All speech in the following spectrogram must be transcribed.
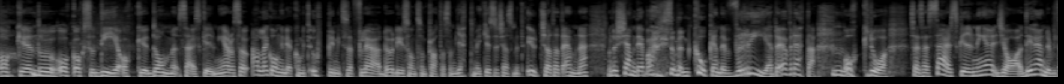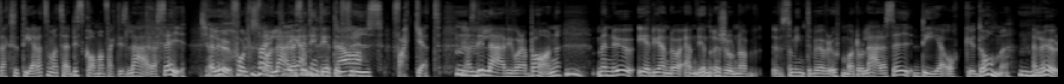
Och, eh, då, och också det och de särskrivningar. Och så alla gånger det har kommit upp i mitt så flöde och det är ju sånt som pratas om jättemycket så det känns som ett uttjatat ämne. Men då kände jag bara liksom en kokande vrede över detta. Och då så här, så här, särskrivningar, ja det har ändå blivit accepterat som att så här, det ska man faktiskt lära sig. Eller hur? Folk ska lära sig att det inte heter Ja. frysfacket. Alltså det lär vi våra barn. Men nu är det ju ändå en generation av, som inte behöver uppenbart då lära sig det och dem. Eller hur?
